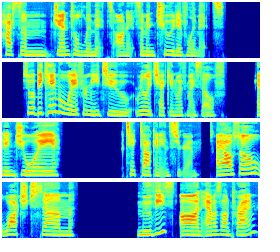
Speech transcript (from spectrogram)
have some gentle limits on it, some intuitive limits. So it became a way for me to really check in with myself and enjoy TikTok and Instagram. I also watched some movies on Amazon Prime.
